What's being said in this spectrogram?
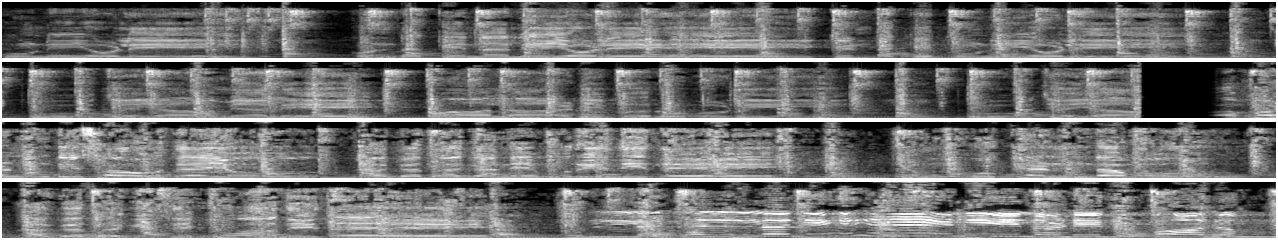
ಕುಣಿಯೊಳೆ ಕೊಂಡಕ್ಕೆ ನಲಿಯೊಳೆ ಕೆಂಡಕ್ಕೆ ಕುಣಿಯೊಳೆ ಪೂಜೆಯ ಮ್ಯಾಲೆ ಮಾಲಾಡಿ ಬರುವುಡಿ ಪೂಜೆಯ ಬಂಡಿ ಸೌದೆಯು ದಗದಗನೆ ಮುರಿದಿದೆ ಕೆಂಪು ಕೆಂಡವು ಅಗದಗಿಸಿ ಕಾದಿದೆ. ನಡೆದು ಬಾರಮ್ಮ.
